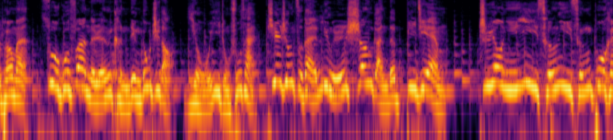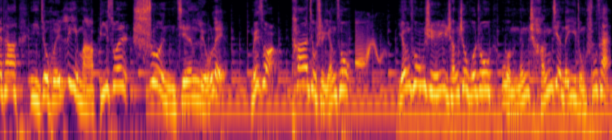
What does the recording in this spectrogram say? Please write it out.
朋友们，做过饭的人肯定都知道，有一种蔬菜天生自带令人伤感的 BGM，只要你一层一层剥开它，你就会立马鼻酸，瞬间流泪。没错，它就是洋葱。洋葱是日常生活中我们能常见的一种蔬菜，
